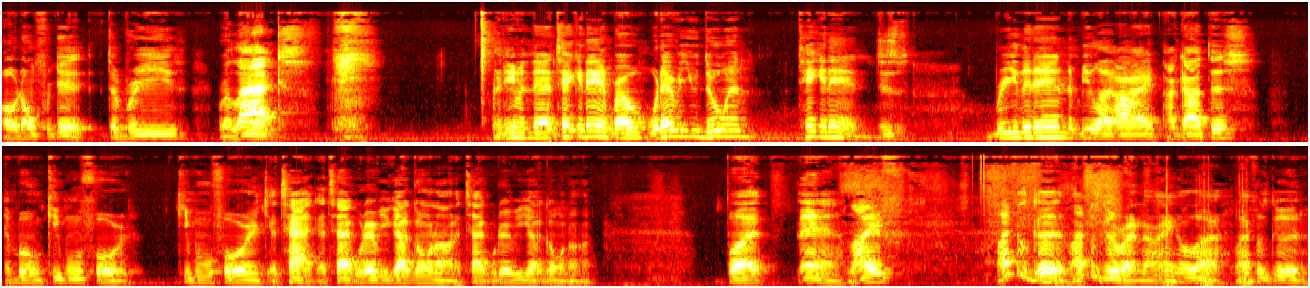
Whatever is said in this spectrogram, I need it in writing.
oh, don't forget to breathe, relax. And even then, take it in, bro. Whatever you doing, take it in. Just breathe it in and be like, all right, I got this. And boom, keep moving forward. Keep moving forward and attack, attack whatever you got going on. Attack whatever you got going on. But man, life, life is good. Life is good right now. I ain't gonna lie. Life is good.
